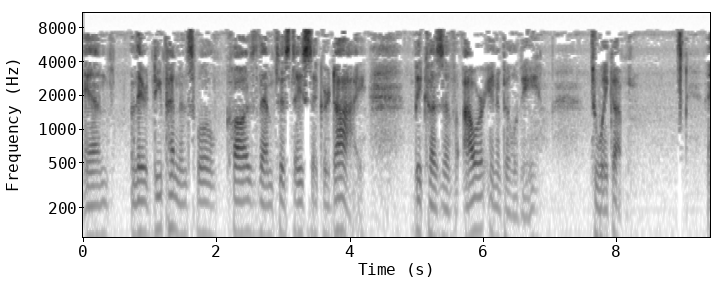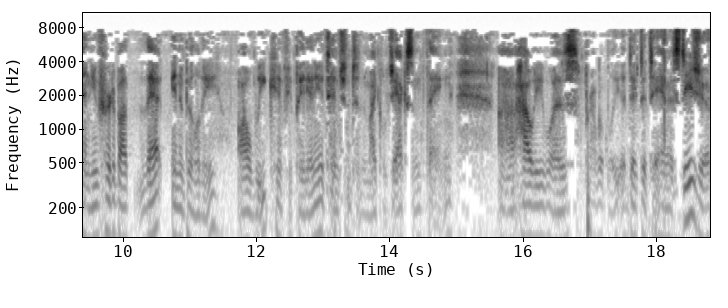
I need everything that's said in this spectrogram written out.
and their dependence will cause them to stay sick or die because of our inability to wake up. And you've heard about that inability all week if you paid any attention to the Michael Jackson thing. Uh, how he was probably addicted to anesthesia,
